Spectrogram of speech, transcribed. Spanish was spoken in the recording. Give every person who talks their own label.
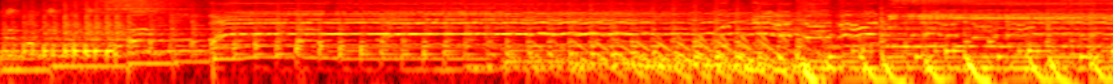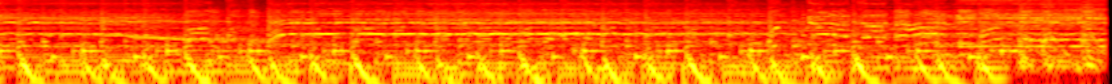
Speaker 1: vemos.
